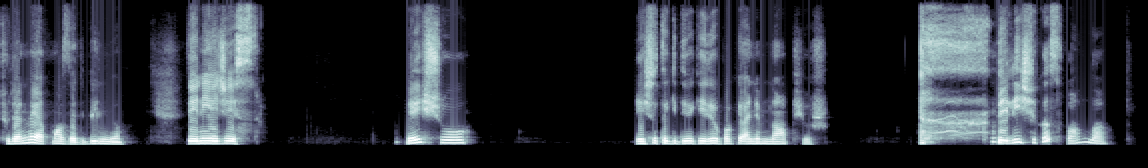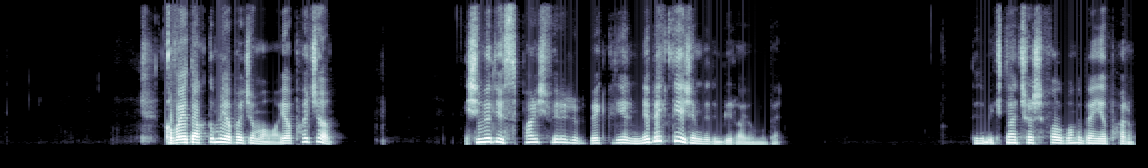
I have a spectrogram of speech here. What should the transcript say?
Tülenme yapmaz dedi bilmiyorum. Deneyeceğiz. E şu. Yaşata gidiyor geliyor bakıyor annem ne yapıyor. Deli işi kız valla. Kafaya taktım mı yapacağım ama yapacağım. E Şimdi diyor sipariş verelim bekleyelim. Ne bekleyeceğim dedim bir ay onu ben. Dedim iki tane çarşaf al bana ben yaparım.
